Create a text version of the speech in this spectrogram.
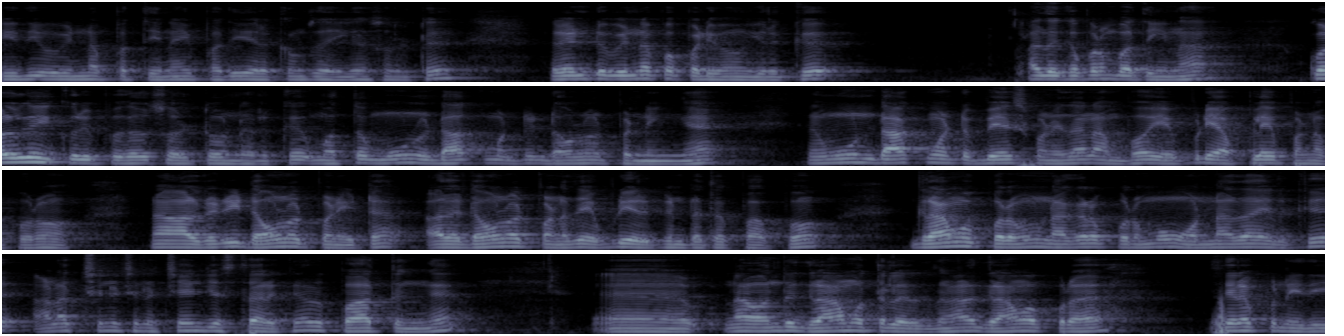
நிதி விண்ணப்பத்தினை பதிவிறக்கம் செய்க சொல்லிட்டு ரெண்டு விண்ணப்ப படிவம் இருக்குது அதுக்கப்புறம் பார்த்தீங்கன்னா கொள்கை குறிப்புகள் சொல்லிட்டு ஒன்று இருக்குது மொத்தம் மூணு டாக்குமெண்ட்டையும் டவுன்லோட் பண்ணிங்க இந்த மூணு டாக்குமெண்ட்டை பேஸ் பண்ணி தான் நம்ம எப்படி அப்ளை பண்ண போகிறோம் நான் ஆல்ரெடி டவுன்லோட் பண்ணிவிட்டேன் அதை டவுன்லோட் பண்ணது எப்படி இருக்குன்றதை பார்ப்போம். கிராமப்புறமும் நகரப்புறமும் ஒன்றா தான் இருக்குது ஆனால் சின்ன சின்ன சேஞ்சஸ் தான் இருக்குது அது பார்த்துங்க. நான் வந்து கிராமத்தில் இருக்கிறதுனால கிராமப்புற சிறப்பு நிதி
